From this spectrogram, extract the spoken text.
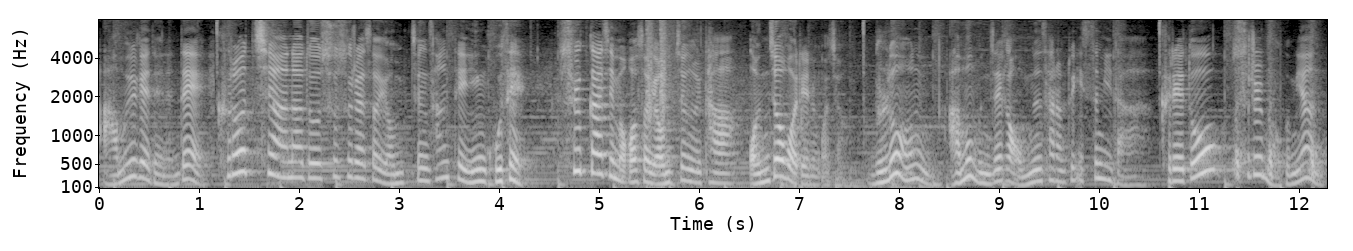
아물게 되는데 그렇지 않아도 수술해서 염증 상태인 곳에 술까지 먹어서 염증을 다 얹어버리는 거죠. 물론 아무 문제가 없는 사람도 있습니다. 그래도 술을 먹으면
